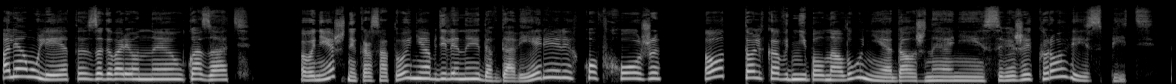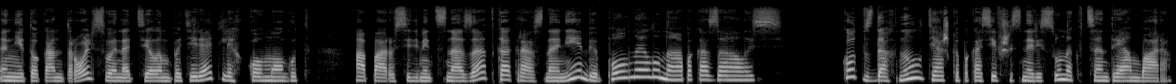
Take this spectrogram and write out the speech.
Али амулеты заговоренные указать. Внешне красотой не обделены, да в доверие легко вхожи. Вот только в дни полнолуния должны они свежей крови испить. Не то контроль свой над телом потерять легко могут. А пару седмиц назад как раз на небе полная луна показалась. Кот вздохнул, тяжко покосившись на рисунок в центре амбара.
